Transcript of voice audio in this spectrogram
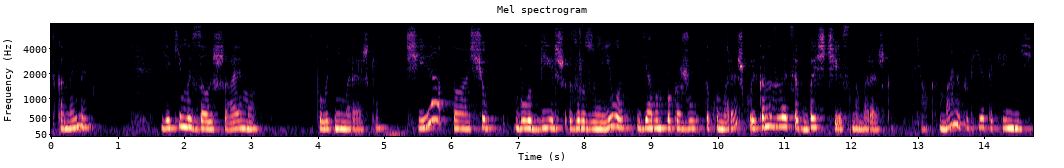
тканини, які ми залишаємо в полотні мережки. Ще, е, щоб було більш зрозуміло, я вам покажу таку мережку, яка називається безчисна мережка. Так, в мене тут є такий мій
